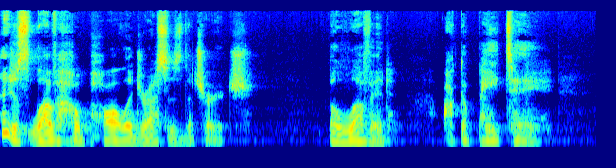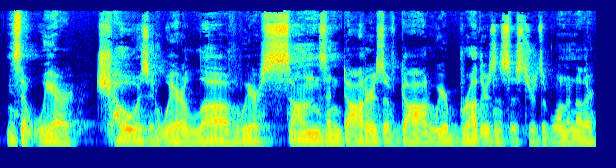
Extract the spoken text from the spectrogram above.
I just love how Paul addresses the church. Beloved, agapete, means that we are chosen, we are loved, we are sons and daughters of God, we are brothers and sisters of one another.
